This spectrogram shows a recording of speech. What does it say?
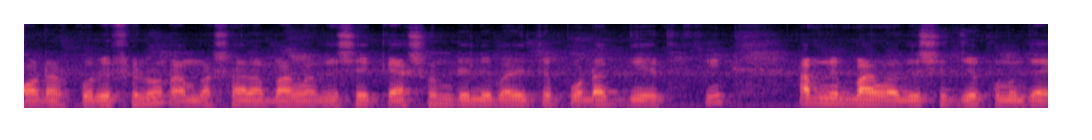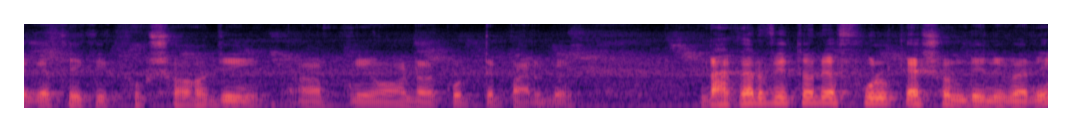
অর্ডার করে ফেলুন। আমরা সারা বাংলাদেশে ক্যাশ অন ডেলিভারিতে প্রোডাক্ট দিয়ে থাকি। আপনি বাংলাদেশের যে কোনো জায়গা থেকে খুব সহজেই আপনি অর্ডার করতে পারবেন। ঢাকার ভিতরে ফুল ক্যাশ অন ডেলিভারি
